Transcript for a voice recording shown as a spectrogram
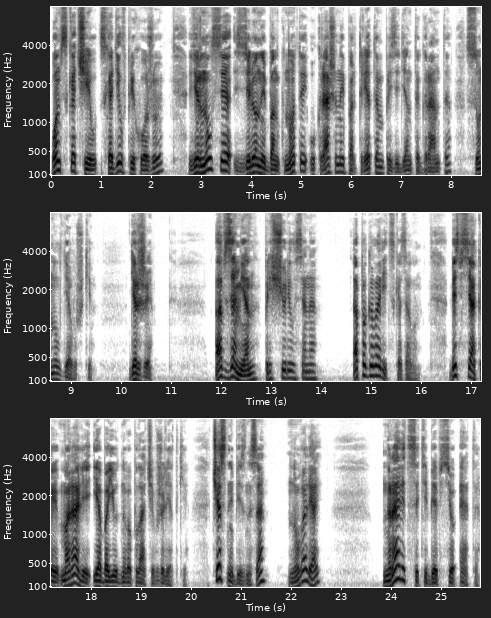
Он вскочил, сходил в прихожую, вернулся с зеленой банкнотой, украшенной портретом президента Гранта, сунул девушке. «Держи». «А взамен?» — прищурилась она. «А поговорить», — сказал он, — «без всякой морали и обоюдного плача в жилетке. Честный бизнес, а? Ну, валяй». Нравится тебе все это?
